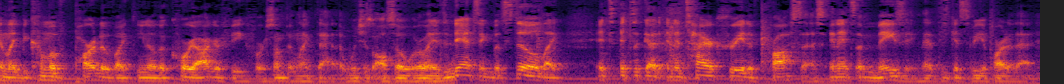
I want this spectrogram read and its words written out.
and like become a part of like you know the choreography for something like that, which is also related to dancing, but still like it's it's a, an entire creative process, and it's amazing that he gets to be a part of that.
